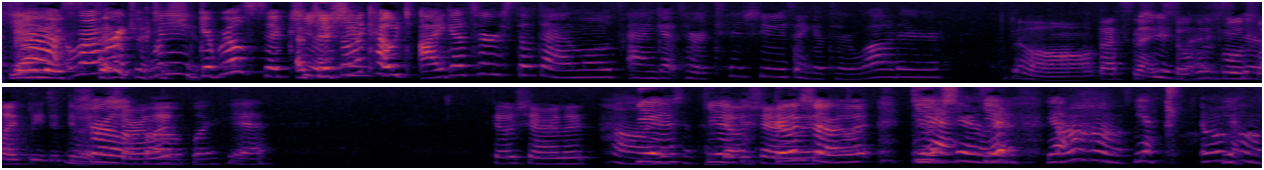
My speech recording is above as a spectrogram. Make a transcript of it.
sick. Yeah, Yeah, there's remember sick. when Gabrielle's sick, A she lays on the couch, I get her stuffed animals, and gets her tissues, and gets her water. Oh, that's nice. She's so nice, who's most yeah. likely to do it? Charlotte, Charlotte? probably. Yeah. Go, Charlotte. Aw, yeah, so yeah. Go, Go, Charlotte. Charlotte. Yeah, Yeah, Charlotte. yeah, Yeah. Uh-huh. Yeah. Uh-huh. Yeah.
